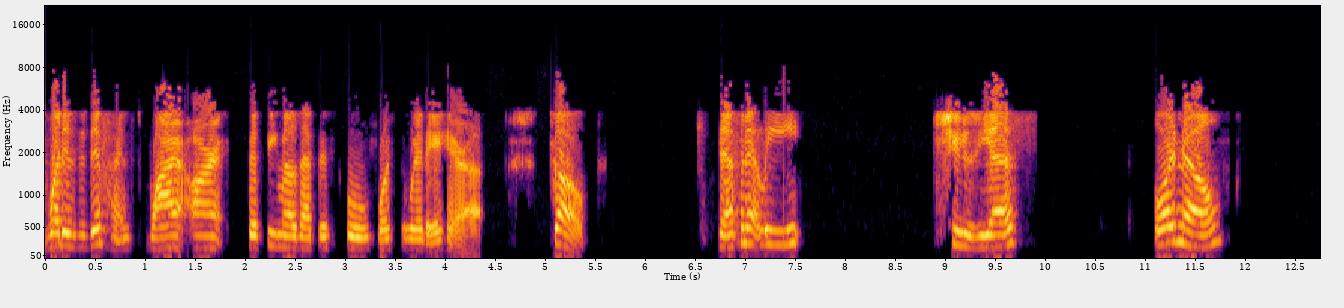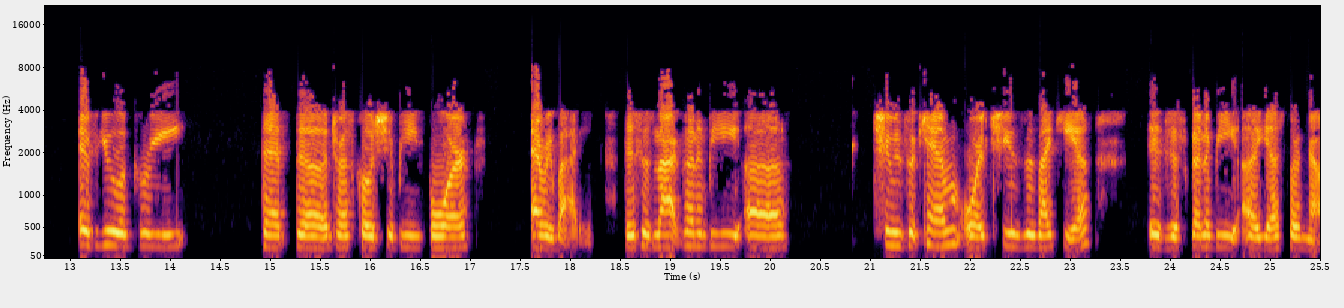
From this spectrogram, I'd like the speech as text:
what is the difference? Why aren't the females at this school forced to wear their hair up? So, definitely choose yes or no if you agree that the dress code should be for everybody. This is not going to be a choose a Kim or choose a Zykia. It's just going to be a yes or no.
